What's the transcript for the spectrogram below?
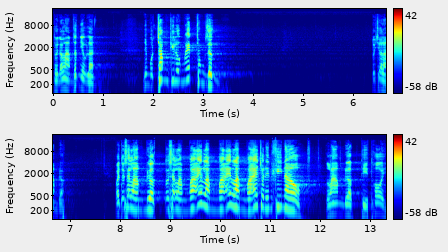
Tôi đã làm rất nhiều lần. Nhưng 100 km trong rừng, tôi chưa làm được. Vậy tôi sẽ làm được, tôi sẽ làm mãi làm mãi làm mãi cho đến khi nào làm được thì thôi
